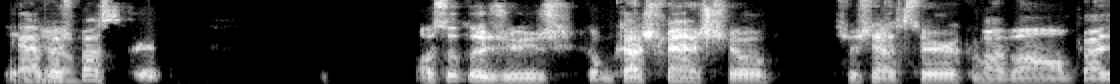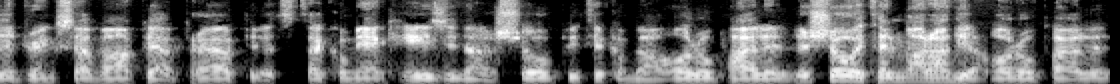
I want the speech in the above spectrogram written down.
Yeah, ben, je pense que on s'auto-juge. Comme quand je fais un show, je suis sûr, comme avant, on prend des drinks avant puis après, puis là, tu t'as combien crazy dans le show, puis tu es comme dans autopilot. Le show est tellement rendu en autopilot.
